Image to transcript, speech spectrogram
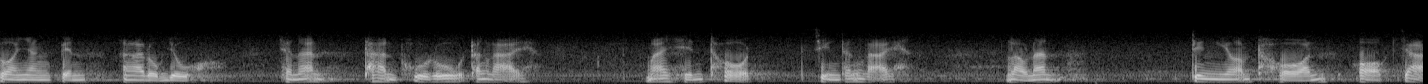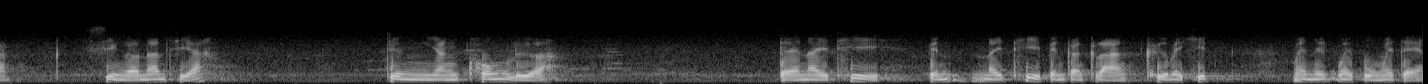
ก็ยังเป็นอารมณ์อยู่ ฉะนั้นท่านผู้รู้ทั้งหลาย ไม่เห็นโทษ สิ่งทั้งหลาย เหล่านั้น จึงยอมถอนออกจากสิ่งเหล่านั้นเสีย จึงยังคงเหลือ แต่ในที่เป็นในที่เป็นกลางกลางคือไม่คิด ไม่นึก ไม่ปรุง ไม่แต่ง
